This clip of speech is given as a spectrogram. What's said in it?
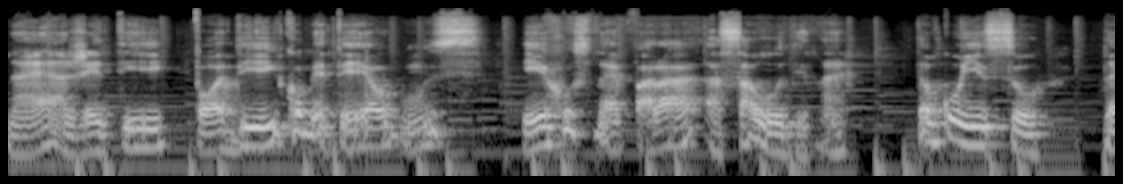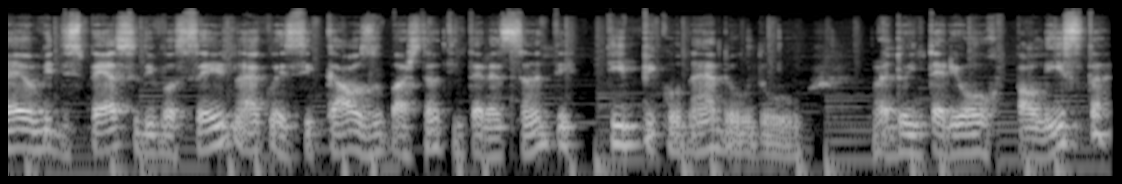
né, a gente pode cometer alguns erros né, para a saúde. Né? Então, com isso, né, eu me despeço de vocês né, com esse caos bastante interessante, típico né, do, do, né, do interior paulista.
